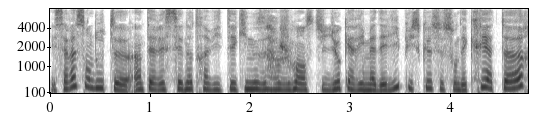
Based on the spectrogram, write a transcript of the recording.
Et ça va sans doute euh, intéresser notre invité qui nous a rejoint en studio, Karim Adeli, puisque ce sont des créateurs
